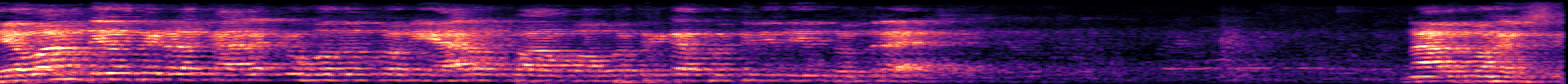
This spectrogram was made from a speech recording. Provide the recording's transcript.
ದೇವಾನು ದೇವತೆಗಳ ಕಾಲಕ್ಕೆ ಹೋದಂತವನು ಯಾರೊಬ್ಬ ಪತ್ರಿಕಾ ಪ್ರತಿನಿಧಿ ಅಂತಂದ್ರೆ ನಾರದ ಮಹರ್ಷಿ.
